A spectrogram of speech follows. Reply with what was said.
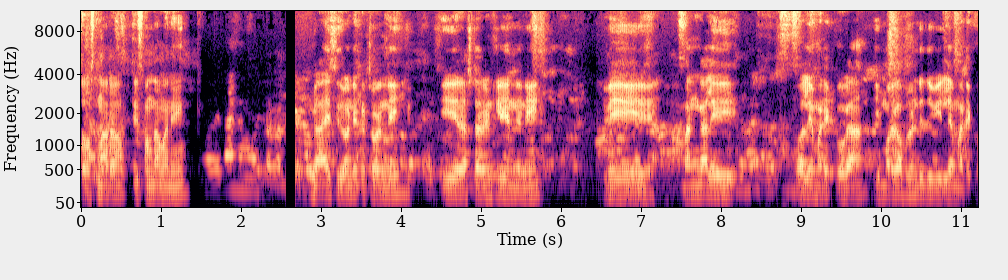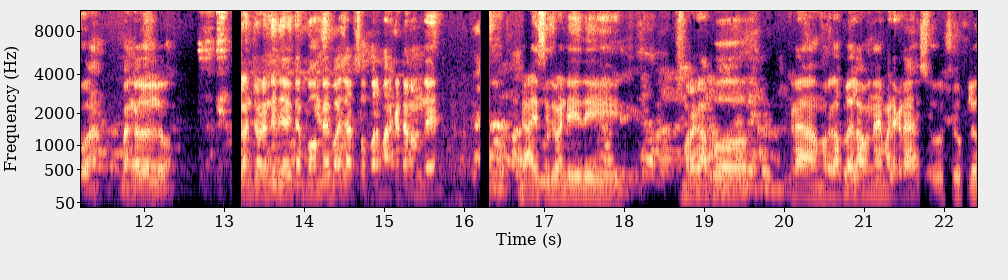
చూస్తున్నారు. తీసుకుందామని. గాయస్ ఇదిగోండి ఇక్కడ చూడండి. ఈ రెస్టారెంట్లు ఇవన్నీ ఇవి బెంగాలీ వాళ్ళే మాట ఎక్కువగా. ఈ మురగాపులు ఉండేది వీళ్ళే మాట ఎక్కువ బెంగాల్ వాళ్ళు. ఇదిగోండి చూడండి. ఇది అయితే బాంబే బజార్ సూపర్ మార్కెట్ అని ఉంది. గాయస్ ఇదిగోండి ఇది మురగాపు. ఇక్కడ మురగాపులో ఎలా ఉన్నాయి ఇక్కడ? షూ షూట్లు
